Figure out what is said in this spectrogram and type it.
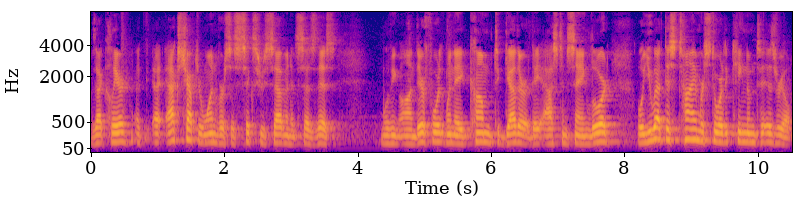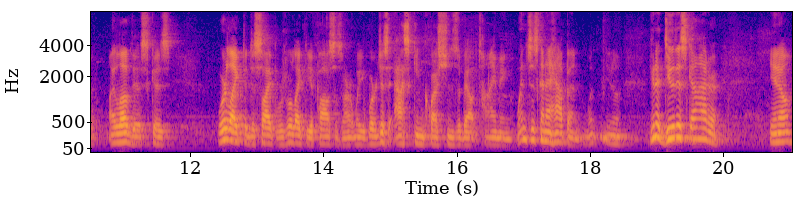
Is that clear? Acts chapter 1, verses 6 through 7, it says this. Moving on. Therefore, when they come together, they asked him, saying, Lord, will you at this time restore the kingdom to Israel? I love this because we're like the disciples, we're like the apostles, aren't we? We're just asking questions about timing. When's this going to happen? When, you know, you going to do this, God, or you know?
